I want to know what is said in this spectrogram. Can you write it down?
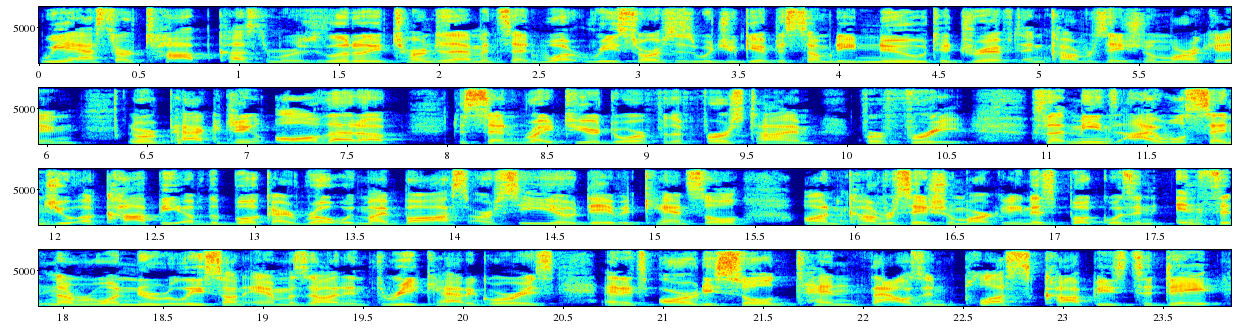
We asked our top customers, literally turned to them and said, what resources would you give to somebody new to drift and conversational marketing. And we're packaging all of that up to send right to your door for the first time for free. So that means I will send you a copy of the book I wrote with my boss, our CEO, David Cancel, on conversational marketing. This book was an instant number one new release on Amazon in three categories, and it's already sold 10,000 plus copies to date.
